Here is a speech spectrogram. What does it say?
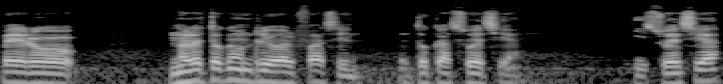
Pero no les toca un rival fácil, les toca a Suecia. Y Suecia,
